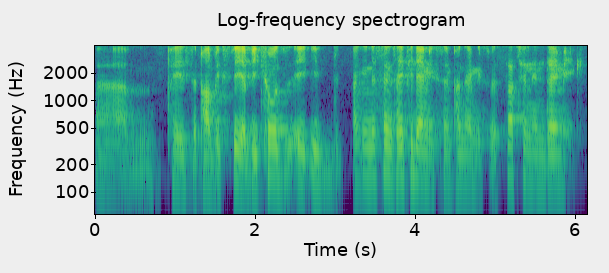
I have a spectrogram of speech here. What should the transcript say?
um, the public sphere because it, it, in a sense epidemics and pandemics were such an endemic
